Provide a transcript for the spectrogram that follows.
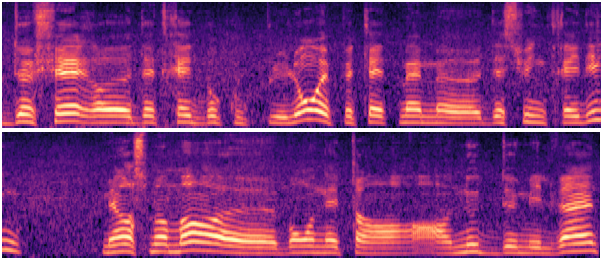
de faire des trades beaucoup plus longs et peut-être même des swing trading. Mais en ce moment, bon, on est en, en, août 2020,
